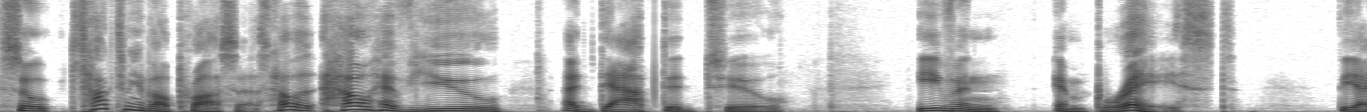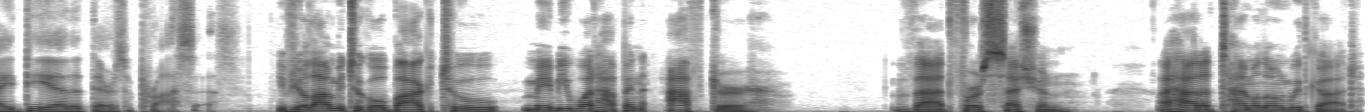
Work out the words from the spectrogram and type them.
So, talk to me about process. How how have you adapted to, even embraced, the idea that there's a process? If you allow me to go back to maybe what happened after that first session, I had a time alone with God.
